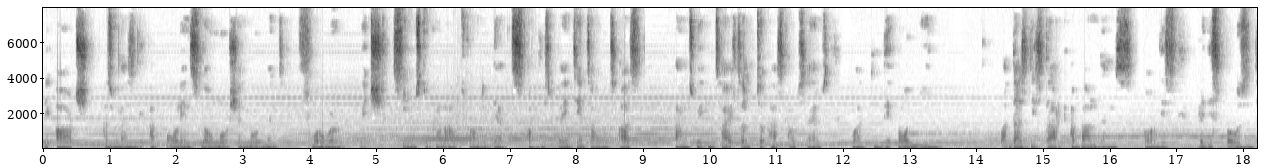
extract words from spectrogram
the arch, as well as the appalling slow motion movement forward which seems to come out from the depths of this painting towards us, aren't we entitled to ask ourselves what do they all mean? What does this dark abundance or this predisposed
